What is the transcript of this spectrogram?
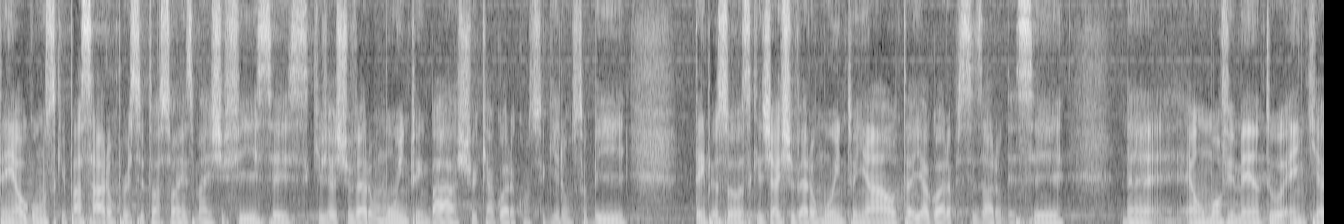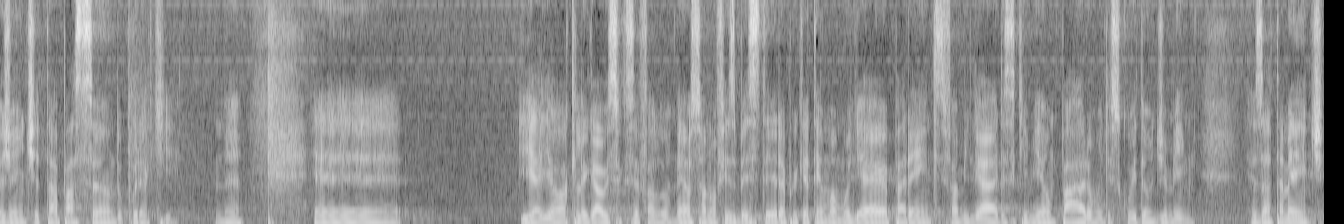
Tem alguns que passaram por situações mais difíceis, que já estiveram muito embaixo e que agora conseguiram subir. Tem pessoas que já estiveram muito em alta e agora precisaram descer. Né? É um movimento em que a gente está passando por aqui. Né? É... E aí, ó, que legal isso que você falou, né? Eu só não fiz besteira porque tem uma mulher, parentes, familiares que me amparam, eles cuidam de mim. Exatamente,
